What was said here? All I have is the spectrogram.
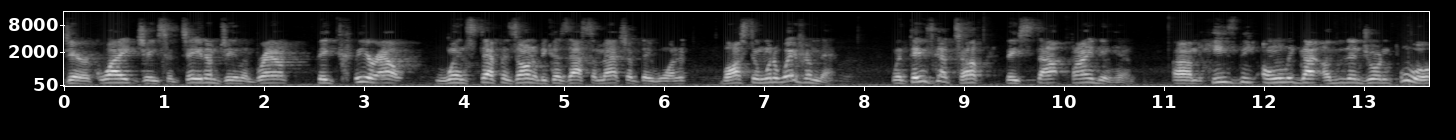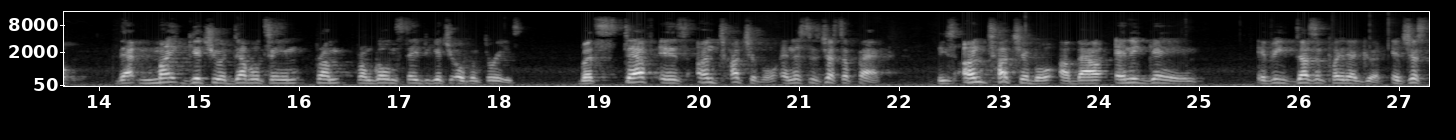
Derrick White, Jayson Tatum, Jaylen Brown, they clear out when Steph is on him because that's the matchup they wanted. Boston went away from that. When things got tough, they stopped finding him. Um, he's the only guy other than Jordan Poole that might get you a double team from, from Golden State to get you open threes. But Steph is untouchable, and this is just a fact. He's untouchable about any game if he doesn't play that good. It's just,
